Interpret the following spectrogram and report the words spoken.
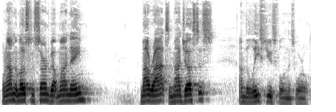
When I'm the most concerned about my name, my rights, and my justice, I'm the least useful in this world.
